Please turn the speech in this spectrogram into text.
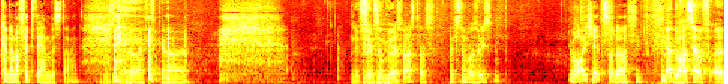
könnt ihr noch fit werden bis dahin. Läuft, genau. Ja. Ne, Ja, fit von sind mir wir. das war's das. Willst du noch was wissen? Über euch jetzt oder? Ja, du hast ja, äh,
